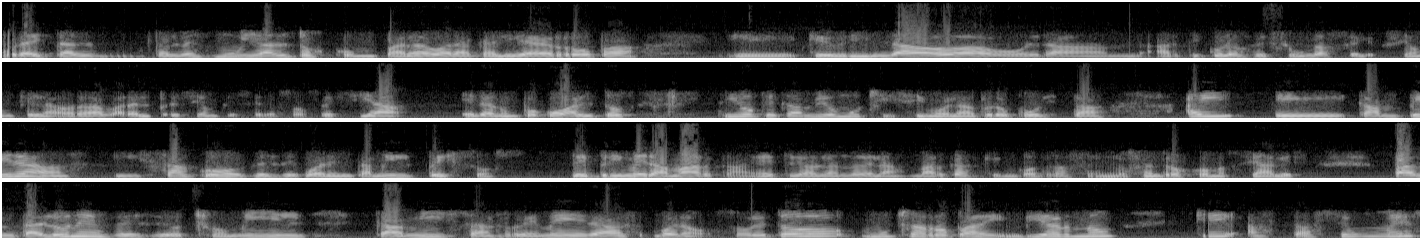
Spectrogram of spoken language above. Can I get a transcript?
por ahí tal, tal vez muy altos comparado a la calidad de ropa eh, que brindaba o eran artículos de segunda selección que la verdad para el precio en que se los ofrecía eran un poco altos. Digo que cambió muchísimo la propuesta. Hay eh, camperas y sacos desde 40 mil pesos de primera marca, eh, estoy hablando de las marcas que encontrás en los centros comerciales. Pantalones desde 8 mil, camisas, remeras, bueno, sobre todo mucha ropa de invierno que hasta hace un mes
